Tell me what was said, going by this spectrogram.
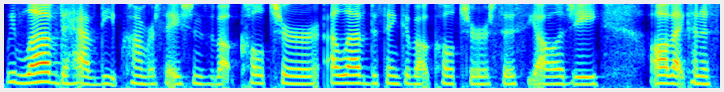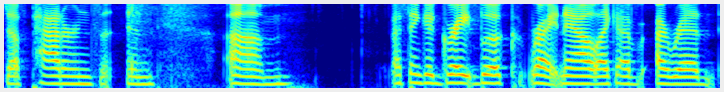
we love to have deep conversations about culture. I love to think about culture, sociology, all that kind of stuff, patterns, and um, I think a great book right now, like I've I read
